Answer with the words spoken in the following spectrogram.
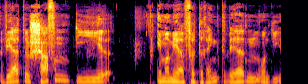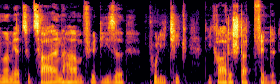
Werte schaffen, die immer mehr verdrängt werden und die immer mehr zu zahlen haben für diese Politik, die gerade stattfindet.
